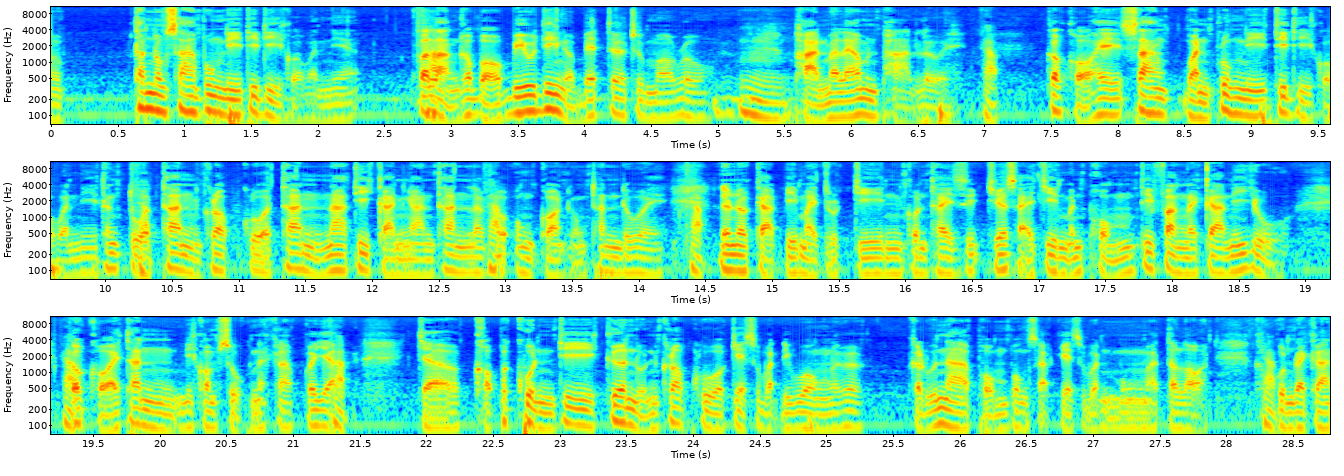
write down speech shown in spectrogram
อท่านต้องสร้างพรุ่งนี้ที่ดีกว่าวันเนี้ย ฝรั่งเขาบอก building a better tomorrow อืมผ่านมาแล้วมันผ่านเลยครับก็ขอให้สร้างวันพรุ่งนี้ที่ดีกว่าวันนี้ ทั้งตัวท่าน ครอบครัวท่านหน้าที่การงานท่าน แล้วครัก็บองค์กรของท่านด้วยครับเรื่องโอกาสปีใหม่ตรุษจีน คนไทยเชื้อสายจีนเหมือนผม ที่ฟังรายการนี้อยู่ครับก็ขอให้ท่านมีความสุขนะครับ ก็อยาครักบจะขอบพระคุณที่เกื้อหนุนครอบครัวเกียรติสวัสดิวงศ์แล้วก็ กรุณาผมพงศักดิ์เกียรติสวัสดิวงศ์มาตลอด ขอบคุณรายการ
